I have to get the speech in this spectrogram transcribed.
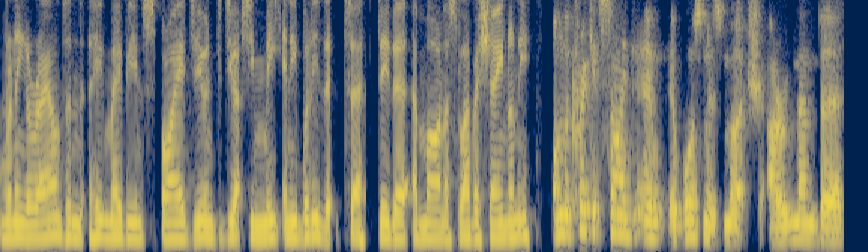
running around and who maybe inspired you? And did you actually meet anybody that uh, did a, a Marnus Labuschagne on you? On the cricket side, it, it, wasn't as much. I remember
